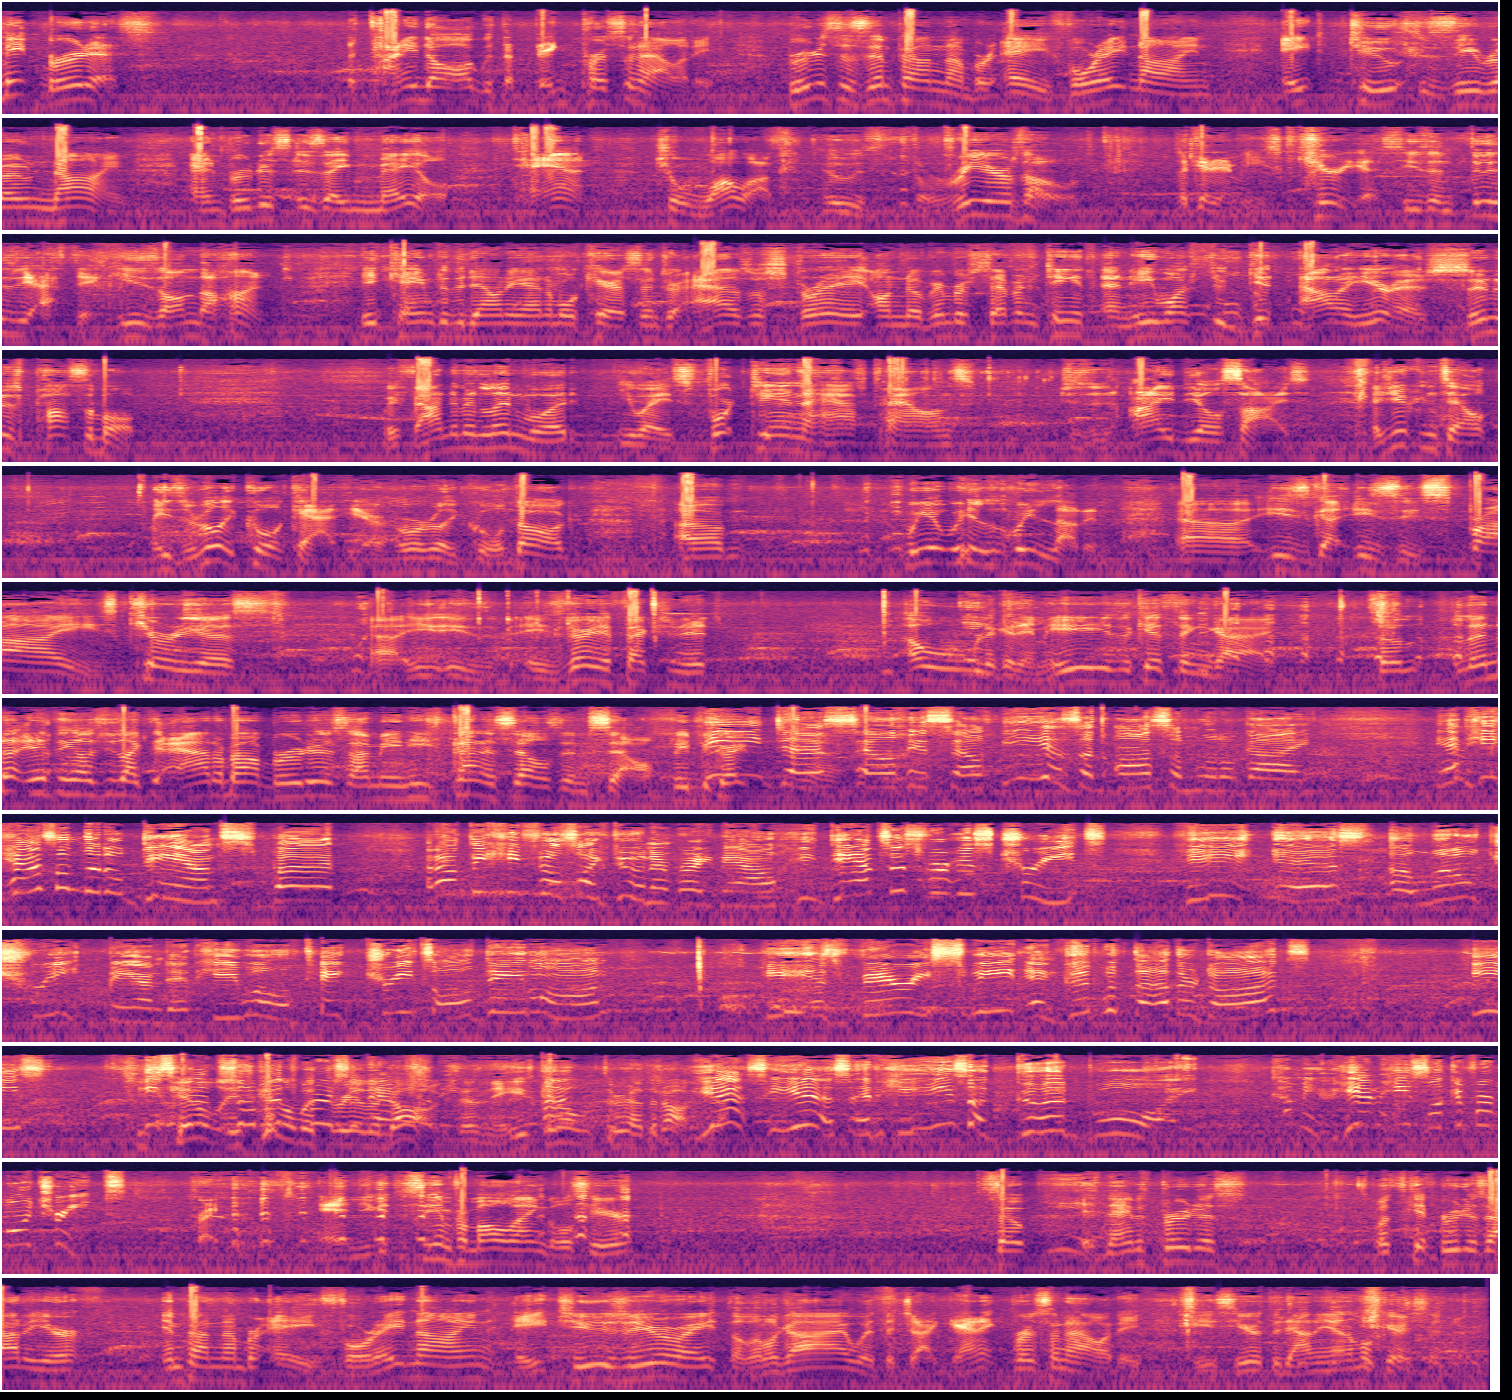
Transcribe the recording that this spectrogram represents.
Meet Brutus, the tiny dog with a big personality. Brutus impound number A4898209, and Brutus is a male, tan Chihuahua who's three years old. Look at him, he's curious, he's enthusiastic, he's on the hunt. He came to the Downey Animal Care Center as a stray on November 17th, and he wants to get out of here as soon as possible. We found him in Lynwood. He weighs 14 and a half pounds, which is an ideal size. As you can tell, he's a really cool cat here, or a really cool dog. Um, we, we, we love him. Uh, he's got he's, he's spry, he's curious, uh, he, he's, he's very affectionate. Oh, look at him. He's a kissing guy. So, Linda, anything else you'd like to add about Brutus? I mean, he kind of sells himself. He'd be He great. does yeah. sell himself. He is an awesome little guy. And he has a little dance, but don't think he feels like doing it right now. He dances for his treats. He is a little treat bandit. He will take treats all day long. He is very sweet and good with the other dogs. He's He's, got kenneled, he's so kenneled much with three other dogs, isn't he? He's kenneled with three other dogs. Yes, he is, and he's a good boy. Come here, He- and he's looking for more treats. Right. and you get to see him from all angles here. So his name is Brutus. Let's get Brutus out of here. Impound number A4898208, the little guy with the gigantic personality. He's here at the Downey Animal Care Center.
